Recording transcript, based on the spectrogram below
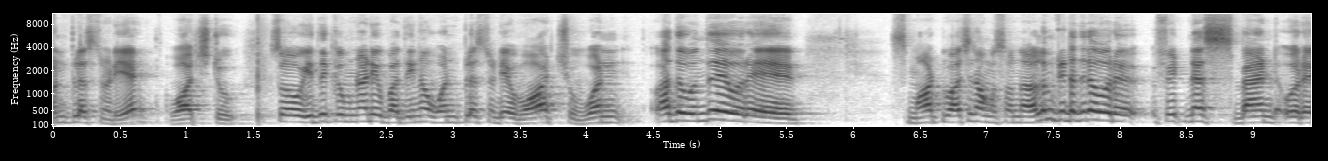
ஒன் ப்ளஸ்னுடைய வாட்ச் டூ ஸோ இதுக்கு முன்னாடி பார்த்தீங்கன்னா ஒன் ப்ளஸ்னுடைய வாட்ச் ஒன் அது வந்து ஒரு ஸ்மார்ட் வாட்ச்னு அவங்க சொன்னாலும் கிட்டத்தட்ட ஒரு ஃபிட்னஸ் பேண்ட் ஒரு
